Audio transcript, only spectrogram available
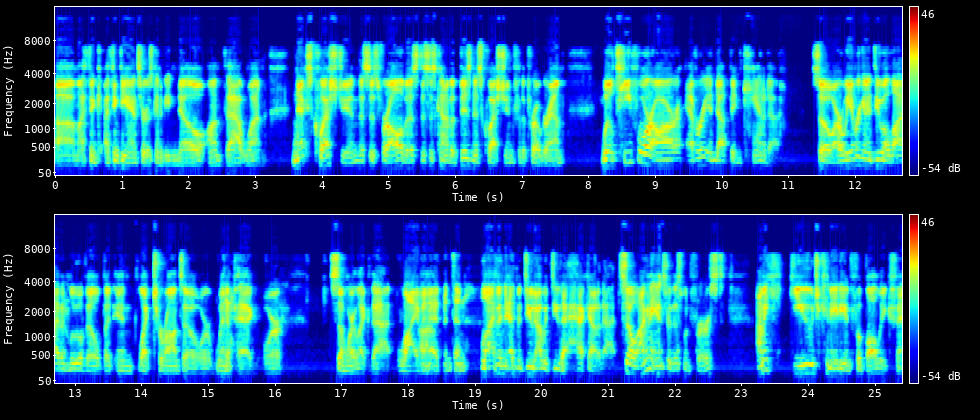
um, I think I think the answer is going to be no on that one. Next question. This is for all of us. This is kind of a business question for the program. Will T4R ever end up in Canada? So are we ever going to do a live in Louisville, but in like Toronto or Winnipeg or somewhere like that. Live in uh, Edmonton. Live in Edmonton. Dude, I would do the heck out of that. So I'm going to answer this one first. I'm a huge Canadian Football League fan.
